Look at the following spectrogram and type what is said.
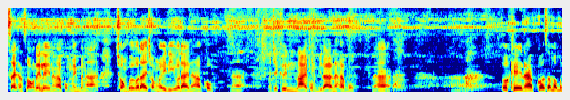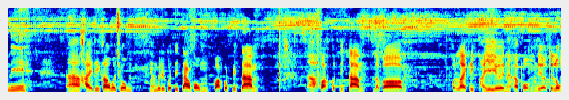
ใส่ทั้งสองได้เลยนะครับ ผมไม่มีปัญหาช่องเบอร์ก็ได้ช่อง ID ก็ได้นะครับ ผมนะมันจะขึ้นไลน์ผมอยู่แล้วนะครับผมนะฮะโอเคนะครับก็สำหรับวันนี้ ใครที่เข้ามาชมยังไม่ได้กดติดตามผม ฝากกดติดตามนะฝากกดติดตาม แล้วก็กดไลค์คลิปให้เยอะๆนะครับ ผมเดี๋ยวจะลง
